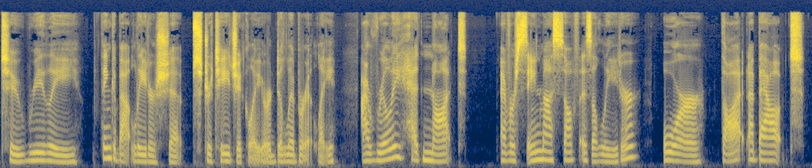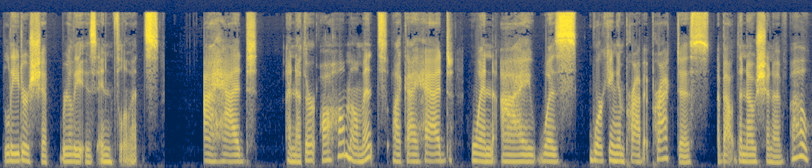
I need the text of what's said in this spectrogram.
to really think about leadership strategically or deliberately. I really had not ever seen myself as a leader or thought about leadership really is influence. I had another aha moment, like I had when I was working in private practice, about the notion of, oh,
